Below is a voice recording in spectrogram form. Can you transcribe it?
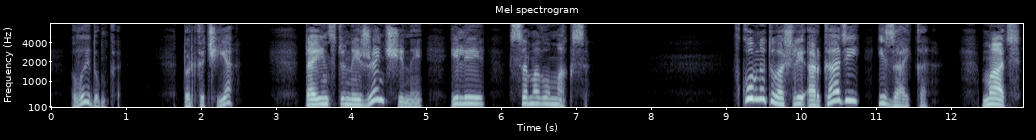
— выдумка. Только чья? Таинственной женщины или самого Макса? В комнату вошли Аркадий и Зайка. Мать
